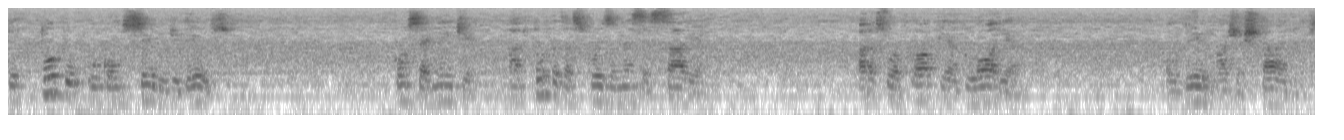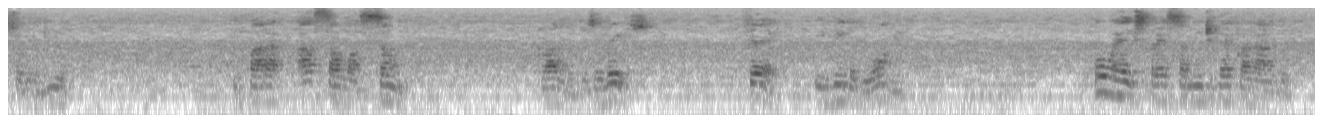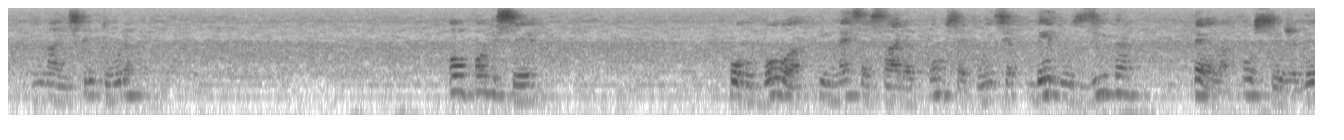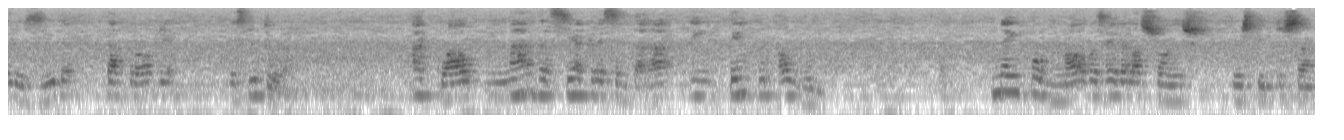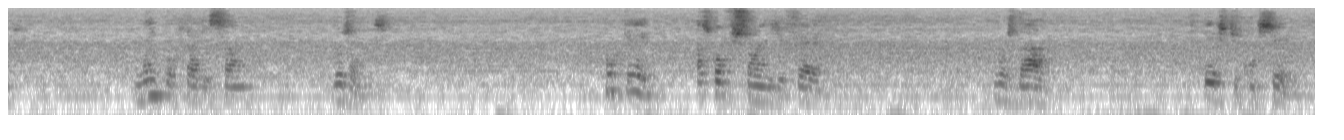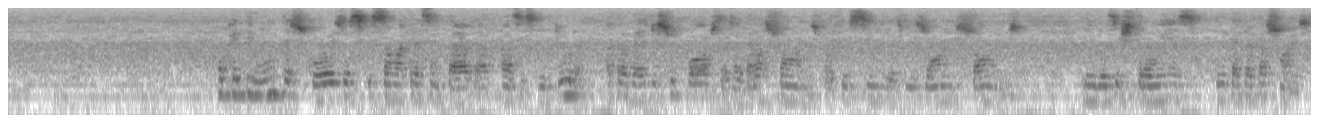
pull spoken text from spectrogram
de todo o conselho de Deus concernente a todas as coisas necessárias para a sua própria glória, poder, majestade, soberania e para a salvação, claro, dos eleitos, fé e vida do homem, ou é expressamente declarado na Escritura, ou pode ser, por boa e necessária consequência, deduzida dela, ou seja, deduzida da própria Escritura, a qual nada se acrescentará em tempo algum, nem por novas revelações do Espírito Santo nem por tradição dos homens. Porque as confissões de fé nos dá este conselho? Porque tem muitas coisas que são acrescentadas às escrituras através de supostas revelações, profecias, visões, sonhos, línguas estranhas, interpretações,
